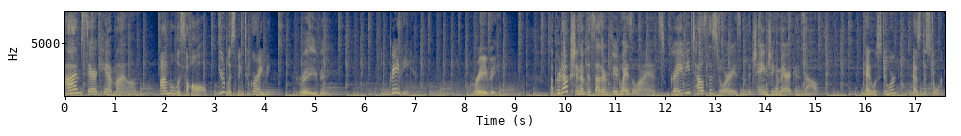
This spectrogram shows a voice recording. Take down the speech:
I'm Sarah Camp Milam. I'm Melissa Hall. You're listening to Gravy. Gravy. Gravy. Gravy. A production of the Southern Foodways Alliance, Gravy tells the stories of the changing American South. Kayla Stewart has the story.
